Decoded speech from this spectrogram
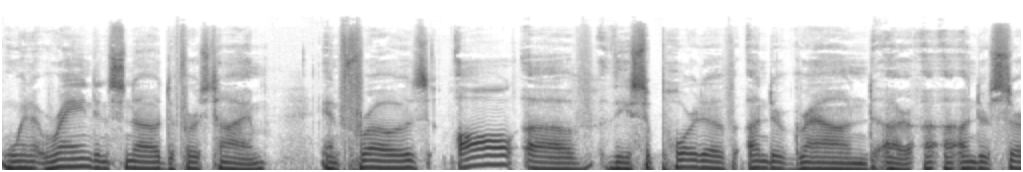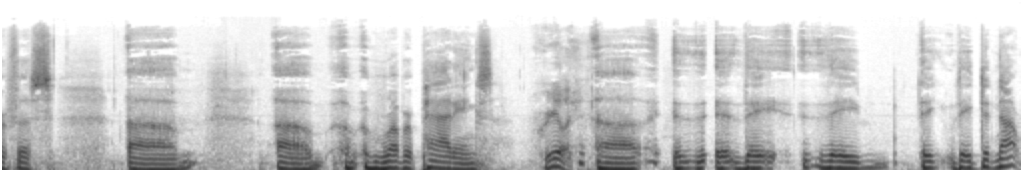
when it rained and snowed the first time and froze, all of the supportive underground or uh, uh, undersurface um, uh, rubber paddings Really? uh, they they they they did not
